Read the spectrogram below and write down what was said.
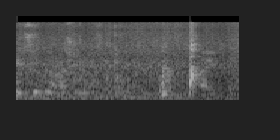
にスープ流し入れますはい。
